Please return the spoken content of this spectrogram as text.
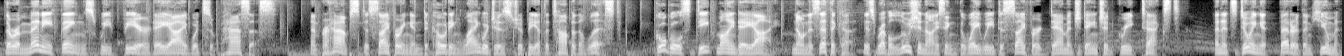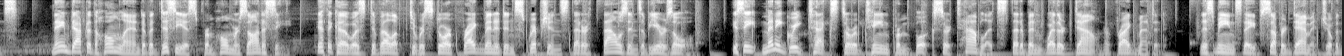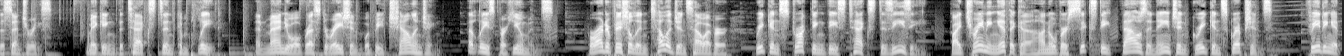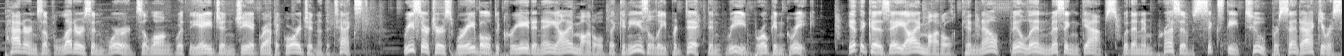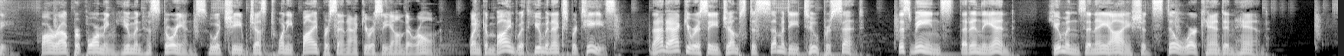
There are many things we feared AI would surpass us, and perhaps deciphering and decoding languages should be at the top of the list. Google's DeepMind AI, known as Ithaca, is revolutionizing the way we decipher damaged ancient Greek texts, and it's doing it better than humans. Named after the homeland of Odysseus from Homer's Odyssey, Ithaca was developed to restore fragmented inscriptions that are thousands of years old. You see, many Greek texts are obtained from books or tablets that have been weathered down or fragmented. This means they've suffered damage over the centuries, making the texts incomplete and manual restoration would be challenging, at least for humans. For artificial intelligence, however, reconstructing these texts is easy by training Ithaca on over 60,000 ancient Greek inscriptions, feeding it patterns of letters and words along with the age and geographic origin of the text. Researchers were able to create an AI model that can easily predict and read broken Greek, Ithaca's AI model can now fill in missing gaps with an impressive 62% accuracy, far outperforming human historians who achieve just 25% accuracy on their own. When combined with human expertise, that accuracy jumps to 72%. This means that in the end, humans and AI should still work hand in hand.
